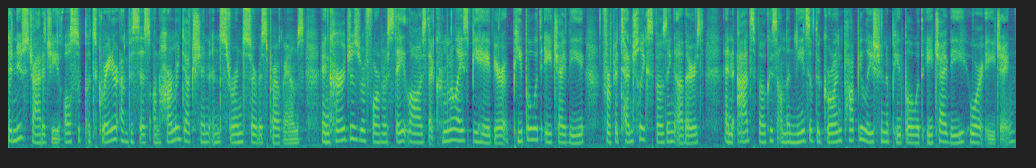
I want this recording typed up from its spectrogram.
The new strategy also puts greater emphasis on harm reduction and syringe service programs, encourages reform of state laws that criminalize behavior of people with HIV for potentially exposing others, and adds focus on the needs of the growing population of people with HIV who are aging.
